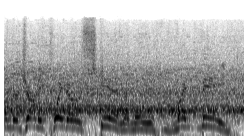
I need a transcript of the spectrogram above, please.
under Johnny Cueto's skin, and they might be.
